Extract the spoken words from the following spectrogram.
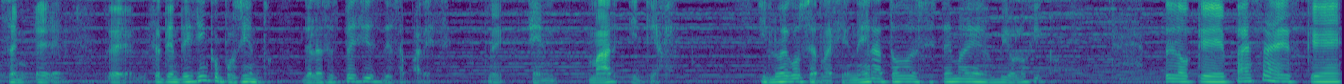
75% eh, de las especies desaparecen en mar y tierra? Y luego se regenera todo el sistema biológico. Lo que pasa es que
